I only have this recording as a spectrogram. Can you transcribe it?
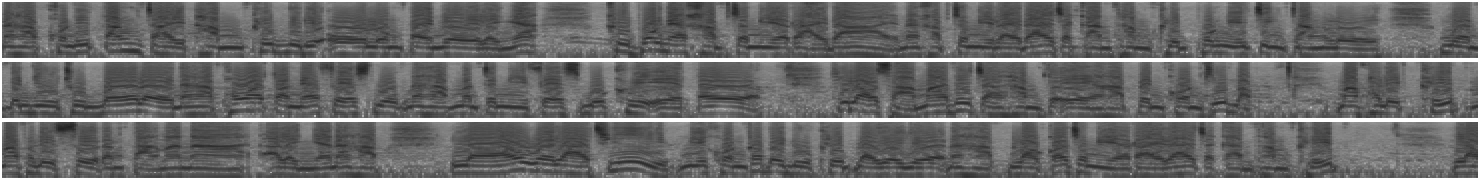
นะครับ คนที่ตั้งใจทำคลิปวิดีโอลงไปเลยอะไรเงี้ย คือพวกเนี้ยครับจะมีรายได้นะครับ จะมีรายได้จากการทำคลิปพวกนี้จริงจังเลย เหมือนเป็นยูทูบเบอร์เลยนะครับ เพราะว่าตอนเนี้ย Facebook นะครับ มันจะมี Facebook Creator ที่เราสามารถที่จะทำตัวเองครับ เป็นคนที่แบบ มาผลิตคลิปมาผลิตสื่อต่างๆ นานาอะไรเงี้ยนะครับ แล้วเวลาที่มีคนเข้าไปดูคลิปเราเยอะๆนะครับ เราก็จะมีรายได้จากการทำคลิป เรา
